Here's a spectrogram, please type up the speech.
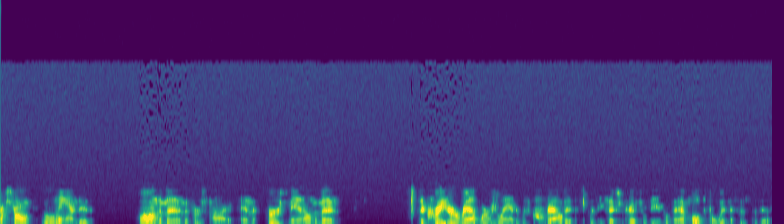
Armstrong landed on the moon the first time, and the first man on the moon, the crater around where we landed was crowded with these extraterrestrial vehicles. I have multiple witnesses to this.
